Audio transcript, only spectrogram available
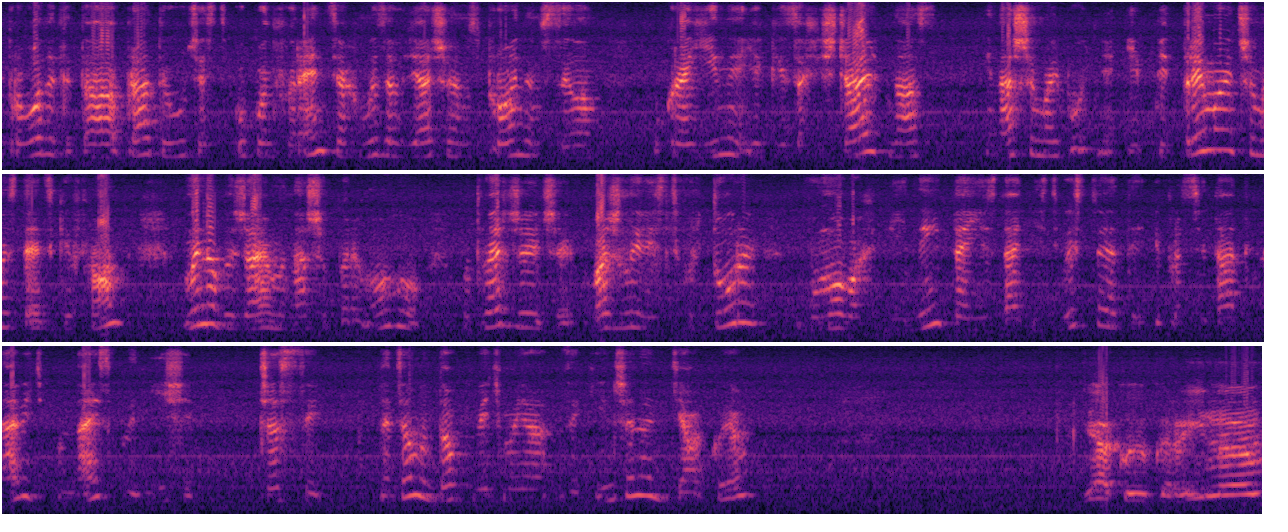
проводити та брати участь у конференціях ми завдячуємо Збройним силам України, які захищають нас і наше майбутнє. І підтримуючи мистецький фронт, ми наближаємо нашу перемогу, утверджуючи важливість культури в умовах війни та її здатність вистояти і процвітати навіть у найскладніші часи. На цьому доповідь моя закінчена. Дякую. Дякую, Карина.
